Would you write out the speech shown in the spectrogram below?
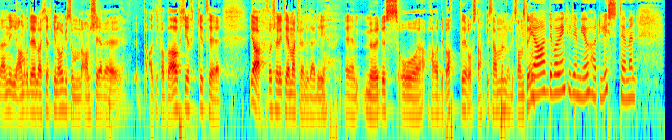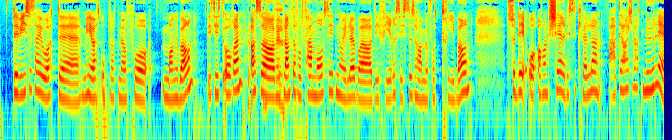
venner i andre deler av Kirke-Norge som arrangerer alt fra barkirke til ja, forskjellige temakvelder der de eh, møtes og har debatter og snakker sammen og litt sånne ting. Ja, det var jo egentlig det vi òg hadde lyst til, men det viser seg jo at eh, vi har vært opptatt med å få mange barn de siste årene. Altså, vi planta for fem år siden, og i løpet av de fire siste så har vi jo fått tre barn. Så det å arrangere disse kveldene, ah, det har ikke vært mulig.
